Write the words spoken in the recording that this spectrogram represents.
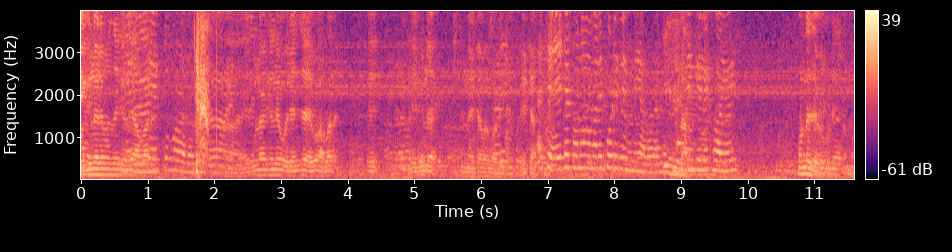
এগুলোর মাঝে গেলে আবার এগুলো হ্যাঁ, গেলে ওই রেঞ্জে যাব আবার এগুলা না এটা আবার বাড়ি এটা। আচ্ছা এটা কোনো আমার পড়ে যাবে নি আবার? আমি গেলে হই কোনটা যাবে কোনটা শোনো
